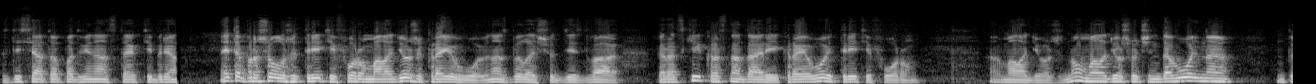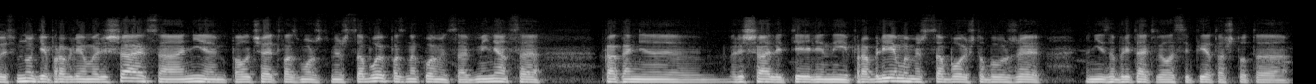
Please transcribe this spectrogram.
с 10 по 12 октября. Это прошел уже третий форум молодежи краевой. У нас было еще здесь два городских в Краснодаре и краевой третий форум. Э, молодежи. Ну, молодежь очень довольна, то есть многие проблемы решаются, они получают возможность между собой познакомиться, обменяться, как они решали те или иные проблемы между собой, чтобы уже не изобретать велосипед, а что-то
